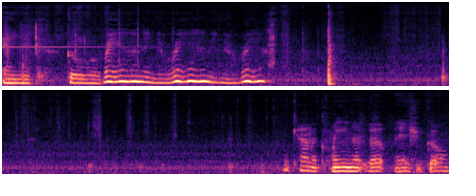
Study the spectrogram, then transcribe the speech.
And you go around and around and around. kind of clean it up as you go.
